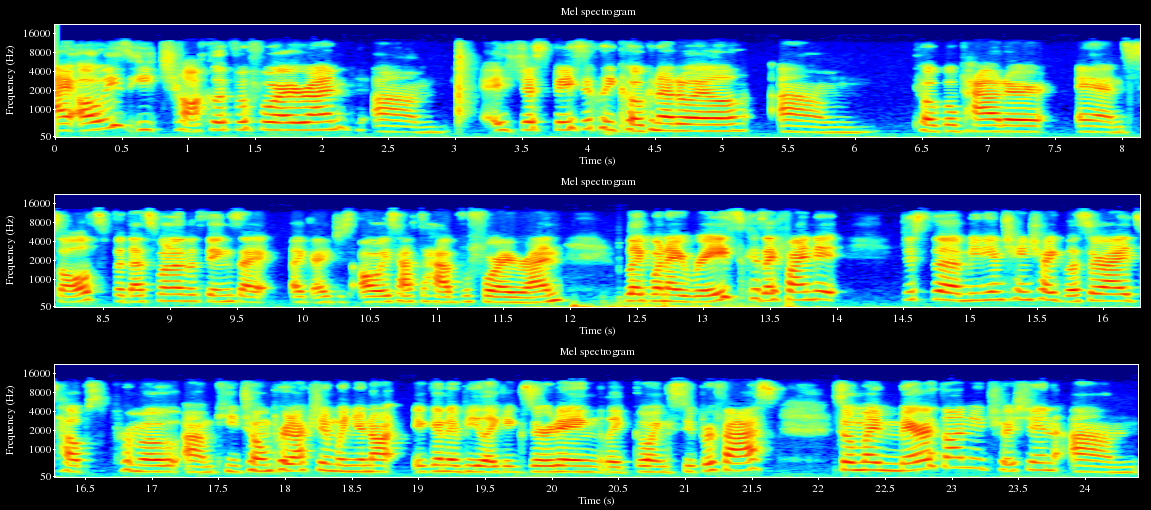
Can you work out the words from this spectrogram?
I always eat chocolate before I run. Um, it's just basically coconut oil, um, cocoa powder, and salt. But that's one of the things I like. I just always have to have before I run, like when I race, because I find it just the medium chain triglycerides helps promote um, ketone production when you're not going to be like exerting like going super fast. So my marathon nutrition um,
